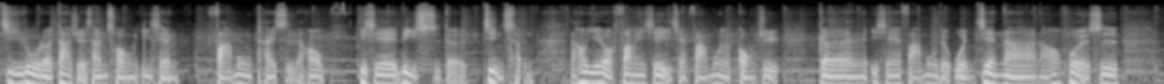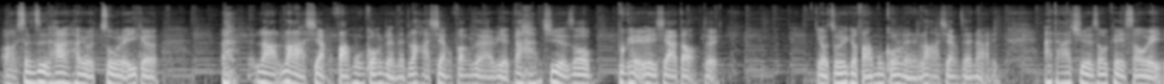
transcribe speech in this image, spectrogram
记录了大雪山从以前伐木开始，然后一些历史的进程，然后也有放一些以前伐木的工具跟一些伐木的文件啊，然后或者是、呃，甚至他还有做了一个蜡蜡像，伐木工人的蜡像放在那边，大家去的时候不可以被吓到。对，有做一个伐木工人的蜡像在那里啊，大家去的时候可以稍微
